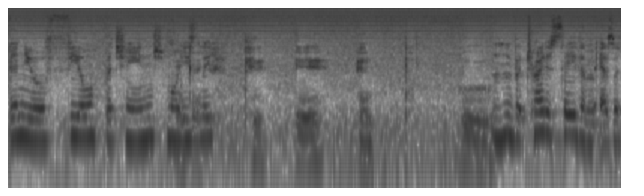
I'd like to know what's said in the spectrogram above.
then you'll feel the change more Okay. easily. P, E, and P, ooh. hmm but try to say them as a,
